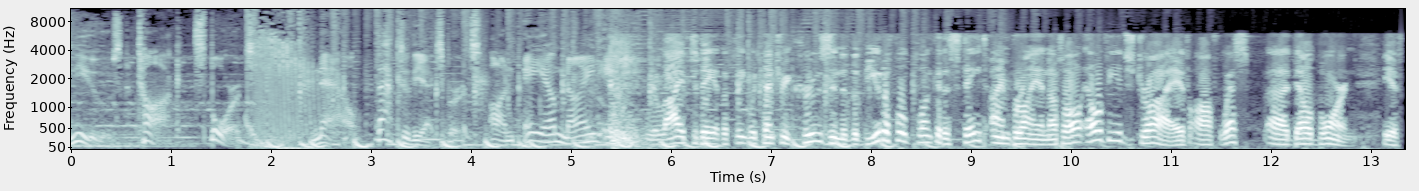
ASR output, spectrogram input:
News, talk, sports. Now, back to the experts on AM 980. We're live today at the Fleetwood Country Cruise into the beautiful Plunkett Estate. I'm Brian Nuttall, Elviage Drive off West uh, Delbourne. If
